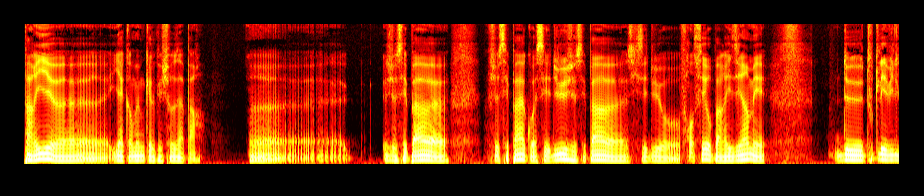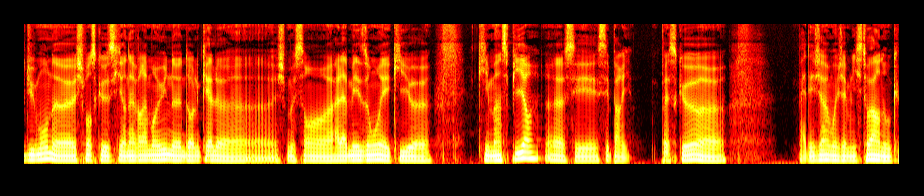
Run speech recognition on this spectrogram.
Paris, il y a quand même quelque chose à part. Je sais pas. je sais pas à quoi c'est dû. Je sais pas si c'est dû aux Français, aux Parisiens, mais de toutes les villes du monde, euh, je pense que s'il y en a vraiment une dans laquelle euh, je me sens à la maison et qui euh, qui m'inspire, c'est Paris, parce que bah déjà moi j'aime l'histoire, donc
